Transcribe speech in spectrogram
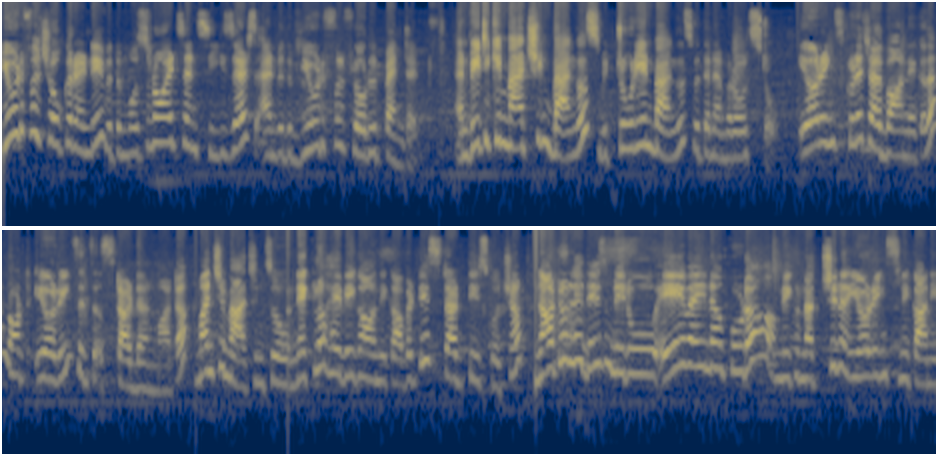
బ్యూటిఫుల్ చోకర్ అండి with moissanites and seizers and with beautiful floral pendant and వీటికి matching bangles Victorian bangles with an emerald stone earrings కూడా చాలా బాగున్నాయి కదా. నాట్ ఇయర్ రింగ్స్ ఇట్స్ స్టడ్ అనమాట మంచి మ్యాచింగ్ సో నెక్లో హెవీగా ఉంది కాబట్టి స్టడ్ తీసుకొచ్చాం. నాట్ ఓన్లీ దిస్ మీరు ఏవైనా కూడా మీకు నచ్చిన ఇయర్ రింగ్స్ని కానీ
